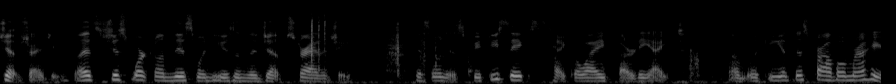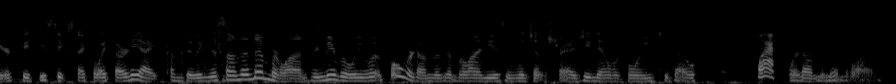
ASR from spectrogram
Jump strategy. Let's just work on this one using the jump strategy. This one is 56, take away 38. I'm looking at this problem right here 56 take away 38. I'm doing this on the number line. Remember, we went forward on the number line using the jump strategy. Now we're going to go backward on the number line.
